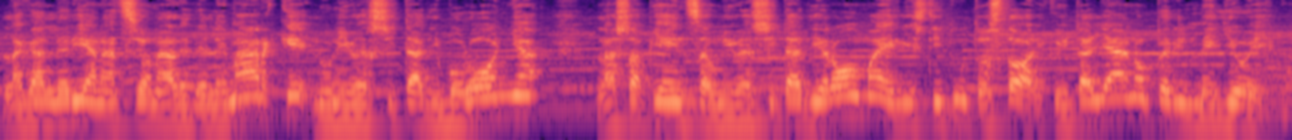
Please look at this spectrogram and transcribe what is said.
la Galleria Nazionale delle Marche, l'Università di Bologna, la Sapienza Università di Roma e l'Istituto Storico Italiano per il Medioevo.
